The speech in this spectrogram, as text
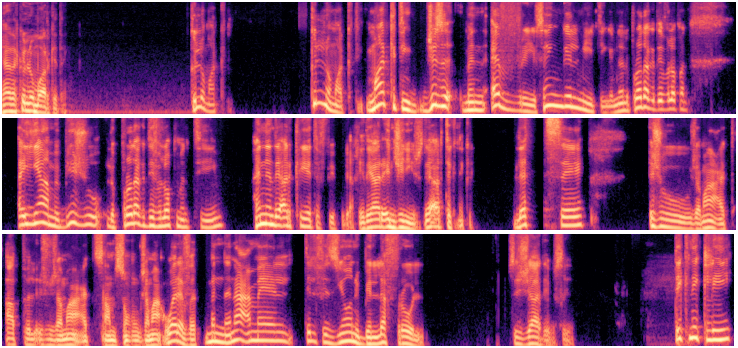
هذا كله marketing كله marketing كله marketing marketing جزء من every single meeting من ال product development أيام بيجوا ال product development team هن they are creative people يا أخي they are engineers they are technical. Let's say إجوا جماعة Apple إجوا جماعة سامسونج جماعة whatever بدنا نعمل تلفزيون بنلف رول سجادة بصير. Technically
